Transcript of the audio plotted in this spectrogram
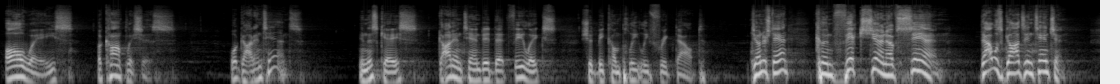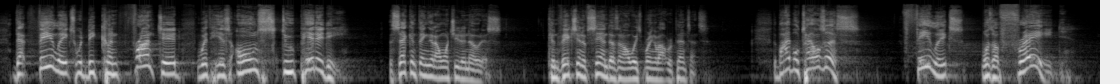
always accomplishes what God intends. In this case, God intended that Felix should be completely freaked out. Do you understand? Conviction of sin. That was God's intention. That Felix would be confronted with his own stupidity. The second thing that I want you to notice conviction of sin doesn't always bring about repentance. The Bible tells us Felix was afraid,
